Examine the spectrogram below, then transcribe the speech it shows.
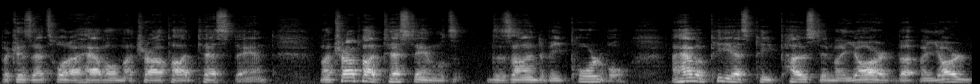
because that's what I have on my tripod test stand. My tripod test stand was designed to be portable. I have a PSP post in my yard but my yard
